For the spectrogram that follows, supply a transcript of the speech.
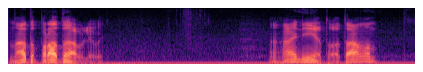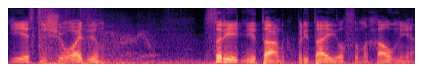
Надо продавливать. Ага, нету. А там он есть еще один средний танк притаился на холме.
